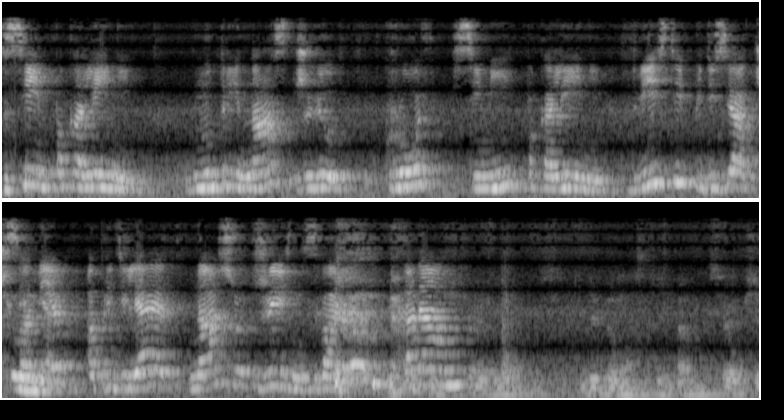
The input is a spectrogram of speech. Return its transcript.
Семь поколений. Внутри нас живет кровь семи поколений. 250 человек Семья. определяет нашу жизнь с вами. Вопрос. Детдомовские, там все вообще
